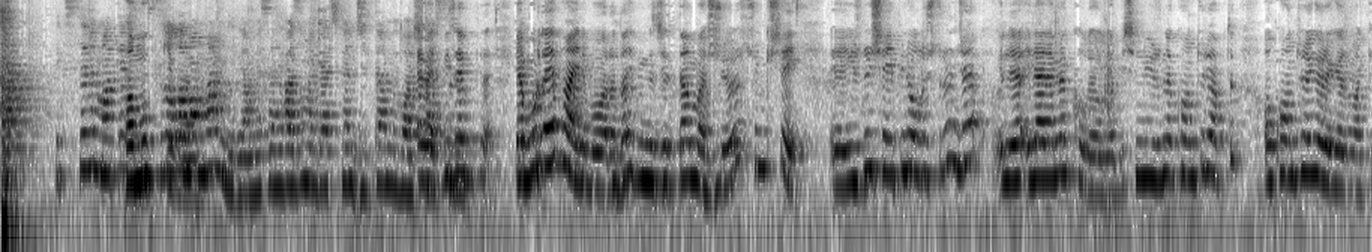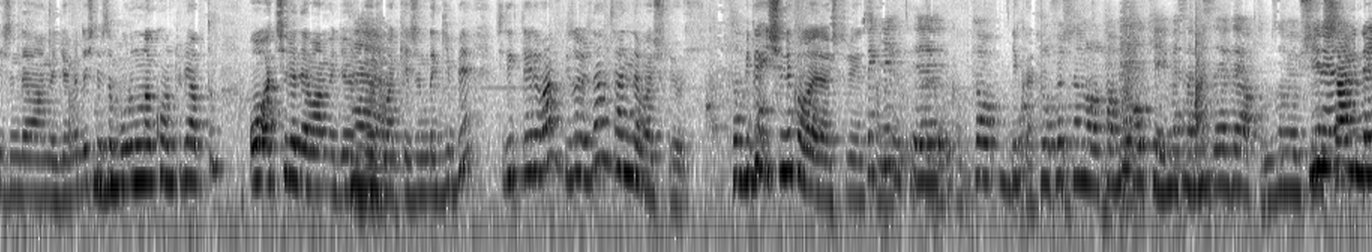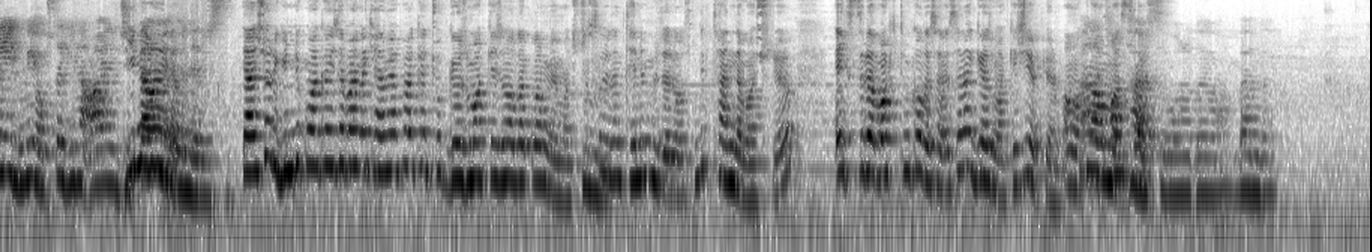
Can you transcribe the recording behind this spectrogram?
Peki senin makyaj Pamuk sıralaman var mıdır? Yani mesela her zaman gerçekten cidden mi başlarsın? Evet biz hep ya burada hep aynı bu arada. Hepimiz ciltten başlıyoruz. Çünkü şey e, yüzün shape'ini oluşturunca iler- ilerlemek kolay oluyor. Biz şimdi yüzüne kontur yaptık. O kontüre göre göz makyajını devam ediyorum. Ya da işte mesela burnuna kontur yaptım. O açıyla devam ediyoruz He. göz makyajında gibi. Çizikleri var. Biz o yüzden tenle başlıyoruz. Tabii Bir de işini kolaylaştırıyor insanın. Peki e, pro- profesyonel ortamda okey. Mesela biz evde yaptığımızda böyle bir şey Yine- şart yine- değil mi? Yoksa yine aynı cidden Yine mi aynı. önerirsin? Yani şöyle günlük makyajda ben de kendim yaparken çok göz makyajına odaklanmıyorum açıkçası. O yüzden tenim güzel olsun deyip tenle başlıyorum. Ekstra vaktim kalırsa mesela göz makyajı yapıyorum. Ama tam kalmazsa tersi bu arada ya. Ben de.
